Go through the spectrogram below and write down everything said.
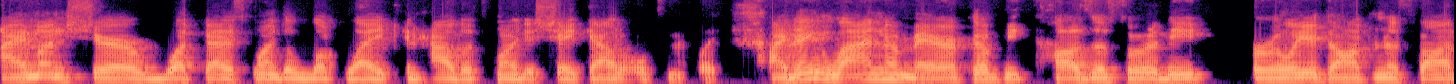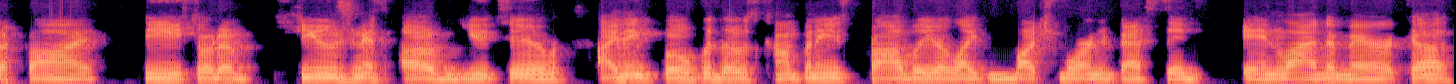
I'm unsure what that is going to look like and how that's going to shake out ultimately. I think Latin America, because of sort of the early adoption of Spotify, the sort of hugeness of YouTube, I think both of those companies probably are like much more invested in Latin America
